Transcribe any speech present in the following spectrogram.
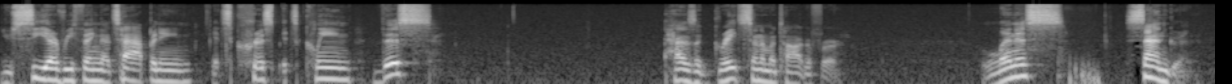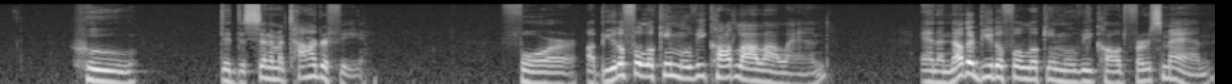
You see everything that's happening. It's crisp, it's clean. This has a great cinematographer, Linus Sandgren, who did the cinematography for a beautiful looking movie called La La Land and another beautiful looking movie called First Man.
